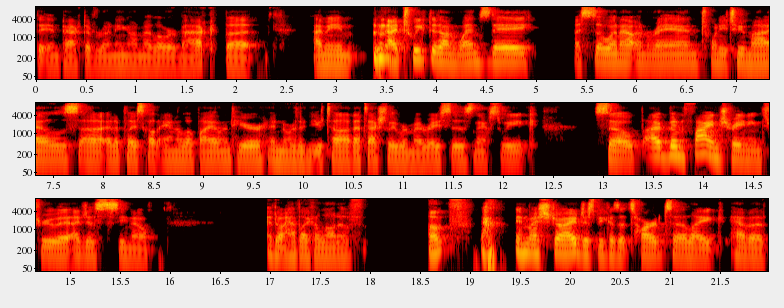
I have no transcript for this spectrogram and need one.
the impact of running on my lower back. But I mean, I tweaked it on Wednesday. I still went out and ran 22 miles uh, at a place called Antelope Island here in northern Utah. That's actually where my race is next week. So I've been fine training through it. I just, you know, I don't have like a lot of in my stride just because it's hard to like have a,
